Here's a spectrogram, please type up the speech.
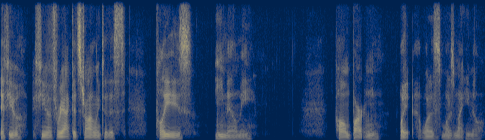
If you if you have reacted strongly to this, please email me. Paul Barton wait, what is what is my email?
